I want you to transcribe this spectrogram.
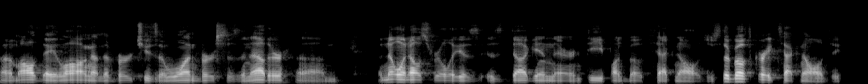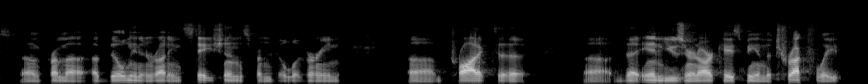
um, all day long on the virtues of one versus another. Um, but no one else really is, is dug in there deep on both technologies. They're both great technologies um, from a, a, building and running stations, from delivering uh, product to uh, the end user, in our case being the truck fleet.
